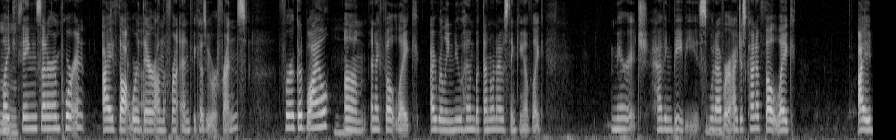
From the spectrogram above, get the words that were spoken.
like things that are important. I thought we were there on the front end because we were friends for a good while. Um, and I felt like I really knew him. But then when I was thinking of like marriage, having babies, whatever, I just kind of felt like I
